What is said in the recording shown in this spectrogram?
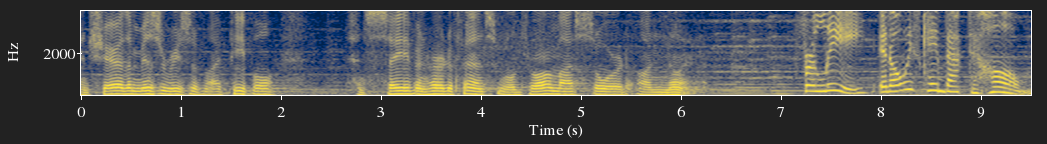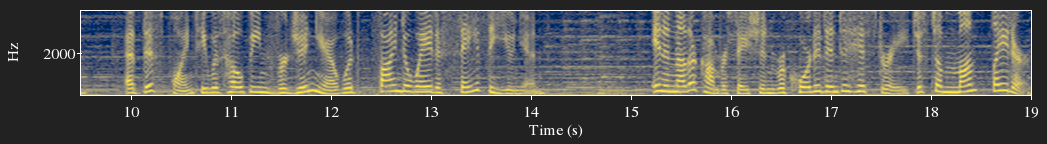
and share the miseries of my people, and save in her defense will draw my sword on none. For Lee, it always came back to home. At this point, he was hoping Virginia would find a way to save the Union. In another conversation recorded into history just a month later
